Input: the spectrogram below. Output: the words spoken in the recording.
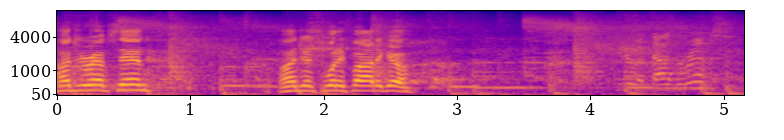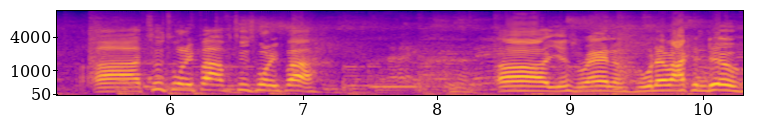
100 reps in. 125 to go. Uh, 225 225. Uh, just random, whatever I can do.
